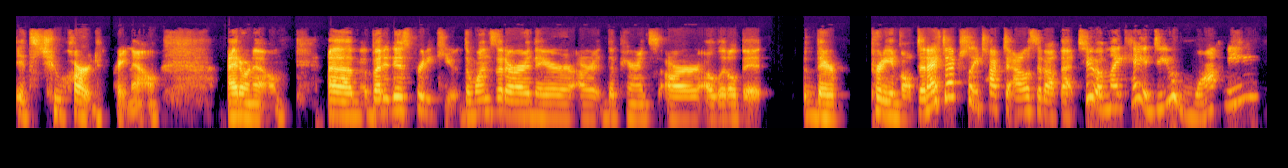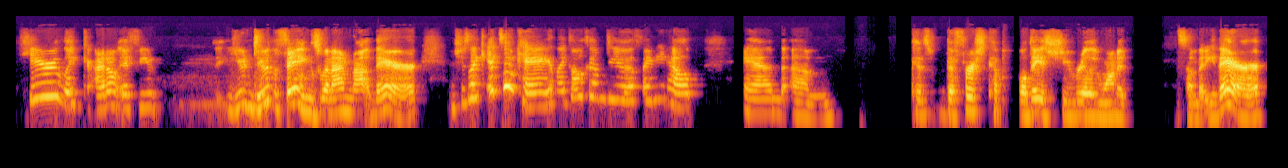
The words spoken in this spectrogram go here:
it's too hard right now? I don't know um, but it is pretty cute. The ones that are there are the parents are a little bit they're pretty involved. And i've actually talked to alice about that too. I'm like hey do you want me here? Like i don't if you you do the things when i'm not there. And she's like it's okay. Like i'll come to you if i need help. And um because the first couple days she really wanted somebody there.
